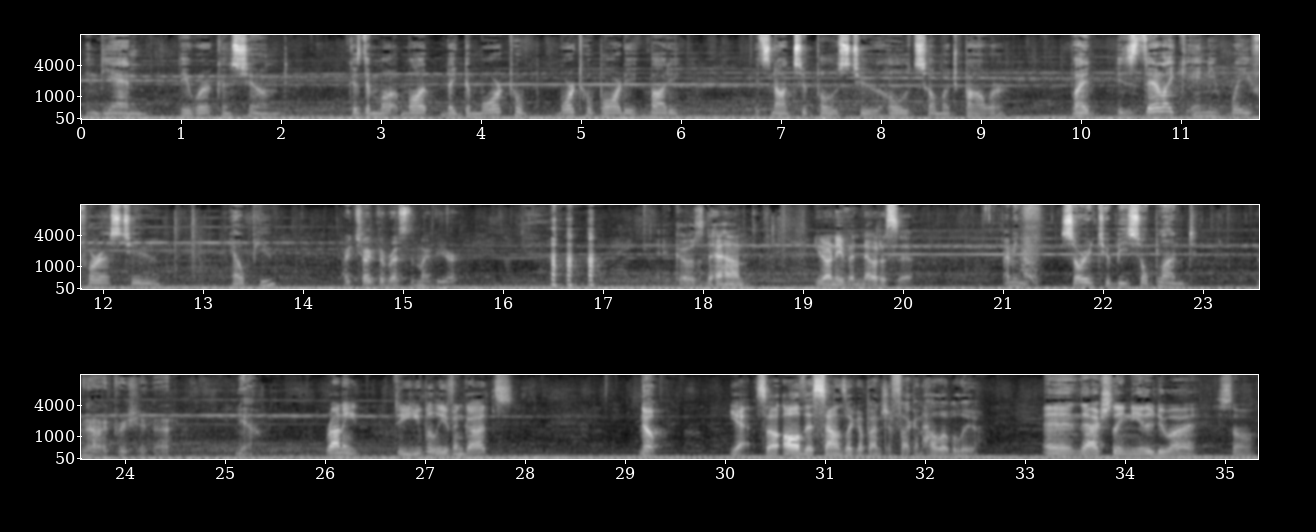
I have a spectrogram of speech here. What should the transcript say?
in the end they were consumed because the mo- mo- like the mortal mortal body body it's not supposed to hold so much power. But is there like any way for us to help you? I chugged the rest of my beer. It goes down. You don't even notice it. I mean, sorry to be so blunt. No, I appreciate that. Yeah. Ronnie, do you believe in gods? No. Yeah, so all this sounds like a bunch of fucking hullabaloo. And actually, neither do I. So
